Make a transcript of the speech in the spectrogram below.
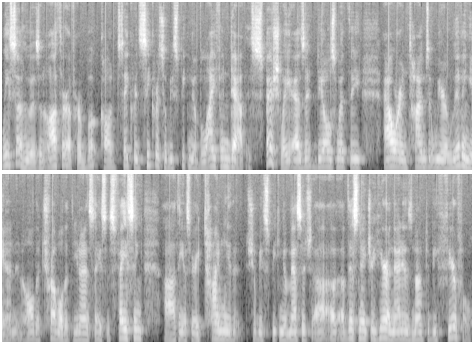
Lisa, who is an author of her book called Sacred Secrets, will be speaking of life and death, especially as it deals with the hour and times that we are living in and all the trouble that the United States is facing. Uh, I think it's very timely that she'll be speaking a message uh, of, of this nature here, and that is not to be fearful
